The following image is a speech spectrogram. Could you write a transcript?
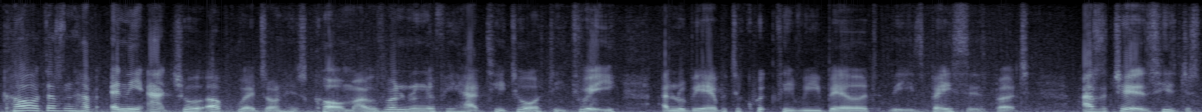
Khal doesn't have any actual upgrades on his com. I was wondering if he had T2 or T3 and would be able to quickly rebuild these bases, but as it is, he's just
